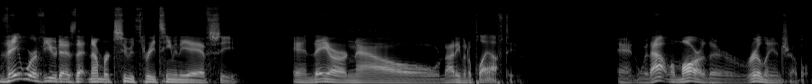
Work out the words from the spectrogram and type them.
They were viewed as that number two, three team in the AFC. And they are now not even a playoff team. And without Lamar, they're really in trouble.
